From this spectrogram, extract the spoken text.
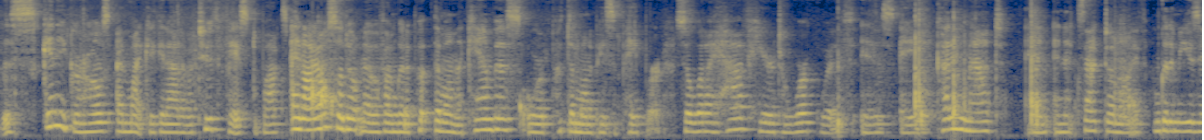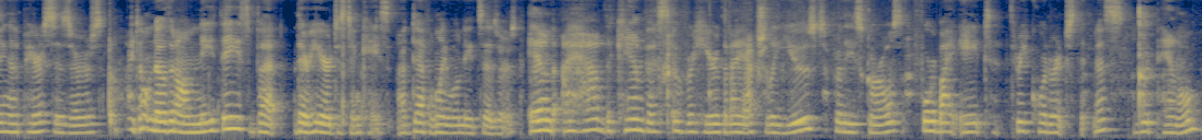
The skinny girls, I might kick it out of a toothpaste box. And I also don't know if I'm gonna put them on the canvas or put them on a piece of paper. So what I have here to work with is a cutting mat and an X-Acto knife. I'm gonna be using a pair of scissors. I don't know that I'll need these, but they're here just in case. I definitely will need scissors. And I have the canvas over here that I actually used for these girls, four by eight, three quarter inch thickness wood panel.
